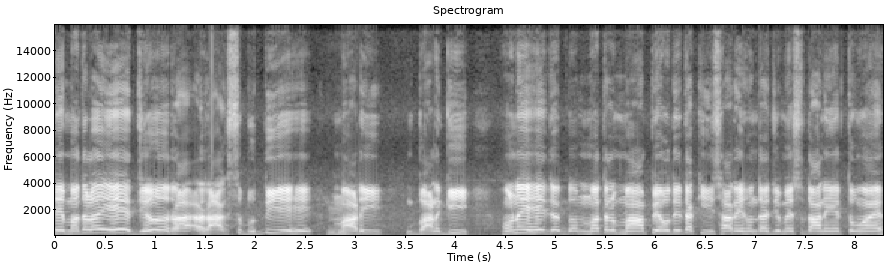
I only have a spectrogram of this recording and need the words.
ਤੇ ਮਤਲਬ ਇਹ ਜੋ ਰਾਗਸ ਬੁੱਧੀ ਇਹ ਮਾੜੀ ਬਣ ਗਈ ਹੁਣ ਇਹ ਜ- ਮਤਲਬ ਮਾਂ ਪਿਓ ਦੇ ਤਾਂ ਕੀ ਸਾਰੇ ਹੁੰਦਾ ਜਿਵੇਂ ਸੁਧਾਨੇ ਤੋਂ ਆ ਇਹ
